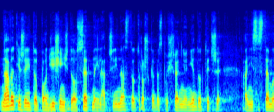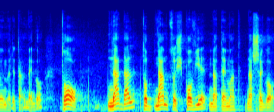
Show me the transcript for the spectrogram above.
Nawet jeżeli to po 10 do setnej lat, czyli nas to troszkę bezpośrednio nie dotyczy ani systemu emerytalnego, to nadal to nam coś powie na temat naszego,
